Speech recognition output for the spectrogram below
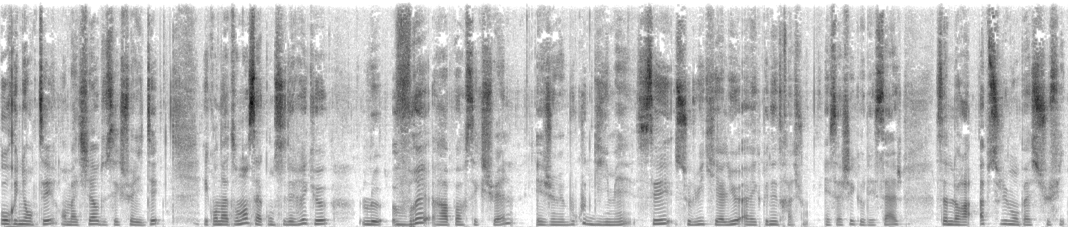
orientée en matière de sexualité et qu'on a tendance à considérer que le vrai rapport sexuel, et je mets beaucoup de guillemets, c'est celui qui a lieu avec pénétration. Et sachez que les sages, ça ne leur a absolument pas suffi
